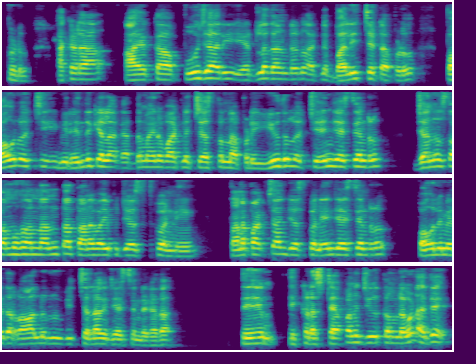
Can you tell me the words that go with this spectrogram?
ఇప్పుడు అక్కడ ఆ యొక్క పూజారి ఎడ్ల దండను అట్ని బలిచ్చేటప్పుడు పౌలు వచ్చి మీరు ఎందుకు ఇలా వ్యర్థమైన వాటిని చేస్తున్నప్పుడు యూదులు వచ్చి ఏం చేసిండ్రు? జను సమూహాన్ని అంతా తన వైపు చేసుకొని తన పక్షాన్ని చేసుకొని ఏం చేసిండ్రు? పౌలు మీద రాళ్ళు రూపించేలాగా చేసిండ్రు కదా. సేమ్ ఇక్కడ స్టెఫన్ జీవితంలో కూడా అదే.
